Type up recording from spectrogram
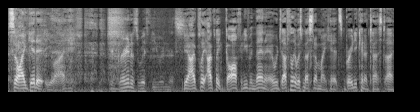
So I get it, Eli. your brain is with you in this. Yeah, I play I played golf, and even then, it definitely was messing up my hits. Brady can attest. I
